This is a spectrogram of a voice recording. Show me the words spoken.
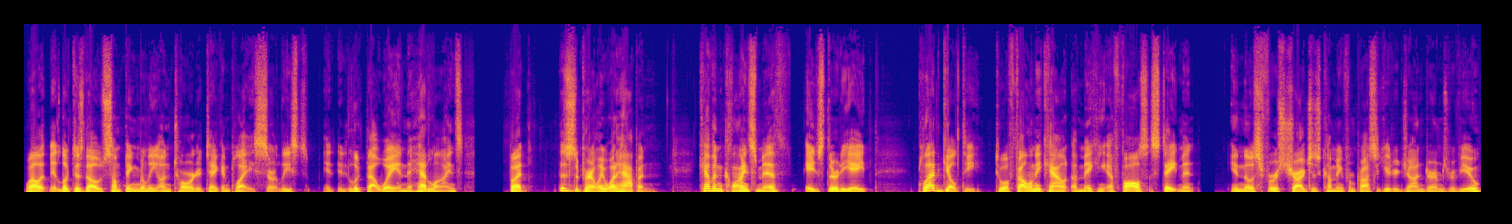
well, it, it looked as though something really untoward had taken place, or at least it, it looked that way in the headlines. But this is apparently what happened. Kevin Clinesmith, age 38, pled guilty to a felony count of making a false statement in those first charges coming from prosecutor John Durham's review.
